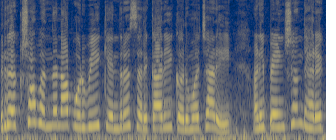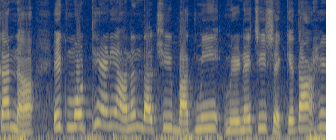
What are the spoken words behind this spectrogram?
रक्षाबंधनापूर्वी केंद्र सरकारी कर्मचारी आणि पेन्शनधारकांना एक मोठी आणि आनंदाची बातमी मिळण्याची शक्यता आहे.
